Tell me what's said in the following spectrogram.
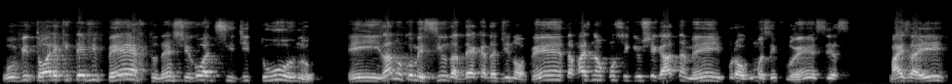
O Vitória que teve perto, né? Chegou a decidir turno em, lá no comecinho da década de 90, mas não conseguiu chegar também por algumas influências. Mas aí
